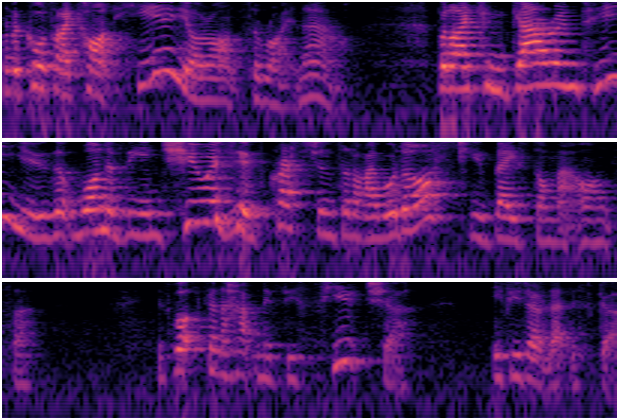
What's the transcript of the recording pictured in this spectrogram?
And of course, I can't hear your answer right now. But I can guarantee you that one of the intuitive questions that I would ask you based on that answer is what's going to happen in the future if you don't let this go?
